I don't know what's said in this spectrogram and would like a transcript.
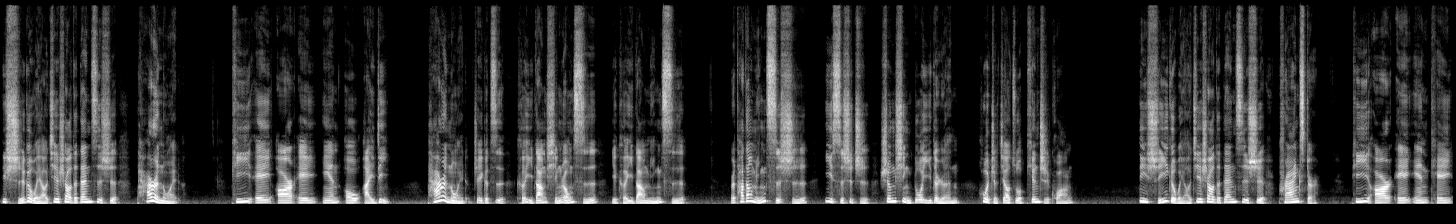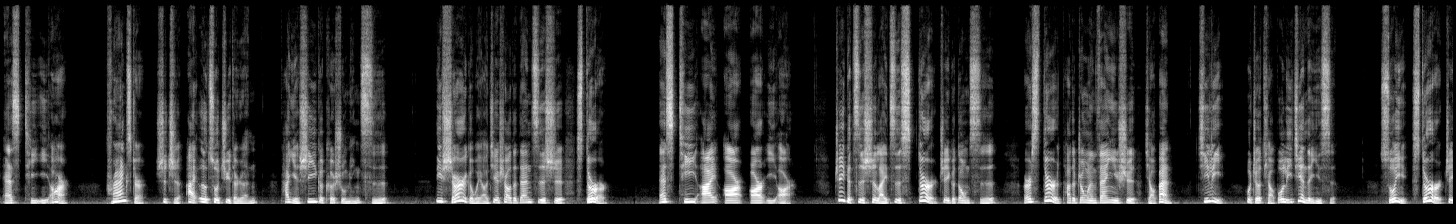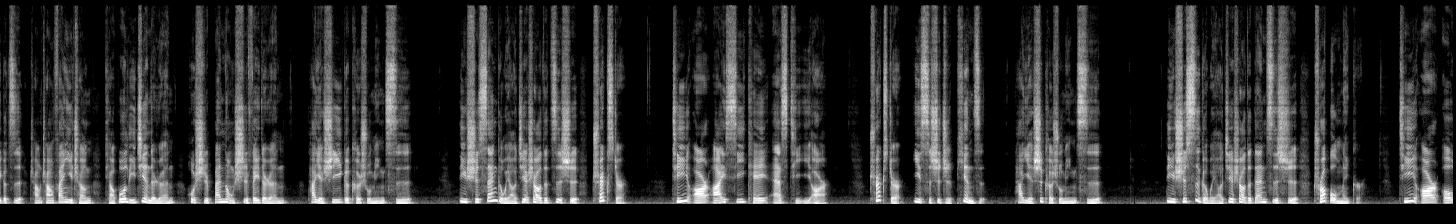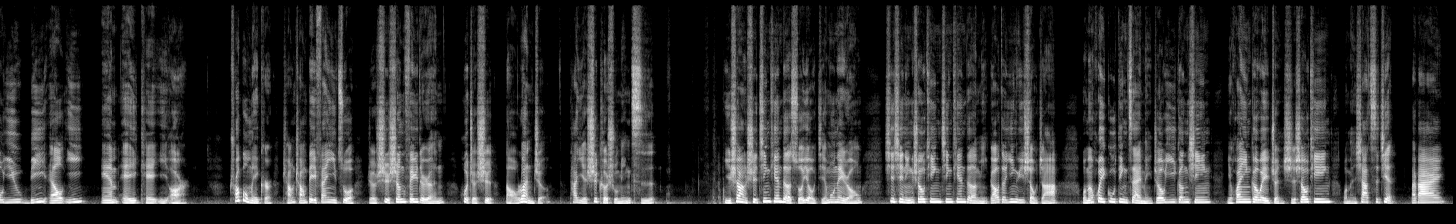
第十个我要介绍的单字是 paranoid，P-A-R-A-N-O-I-D。paranoid 这个字可以当形容词，也可以当名词。而它当名词时，意思是指生性多疑的人，或者叫做偏执狂。第十一个我要介绍的单字是 prankster。P R A N K S T E R，Prankster 是指爱恶作剧的人，它也是一个可数名词。第十二个我要介绍的单字是 stirrer，S-T-I-R-R-E-R。这个字是来自 stir 这个动词，而 stir 它的中文翻译是搅拌、激励或者挑拨离间的意思。所以 stir 这个字常常翻译成挑拨离间的人，或是搬弄是非的人。它也是一个可数名词。第十三个我要介绍的字是 trickster，T-R-I-C-K-S-T-E-R。Trickster 意思是指骗子，它也是可数名词。第十四个我要介绍的单词是 troublemaker，T-R-O-U-B-L-E-M-A-K-E-R。Troublemaker 常常被翻译作惹是生非的人，或者是捣乱者，它也是可数名词。以上是今天的所有节目内容，谢谢您收听今天的米高的英语手札。我们会固定在每周一更新，也欢迎各位准时收听。我们下次见，拜拜。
